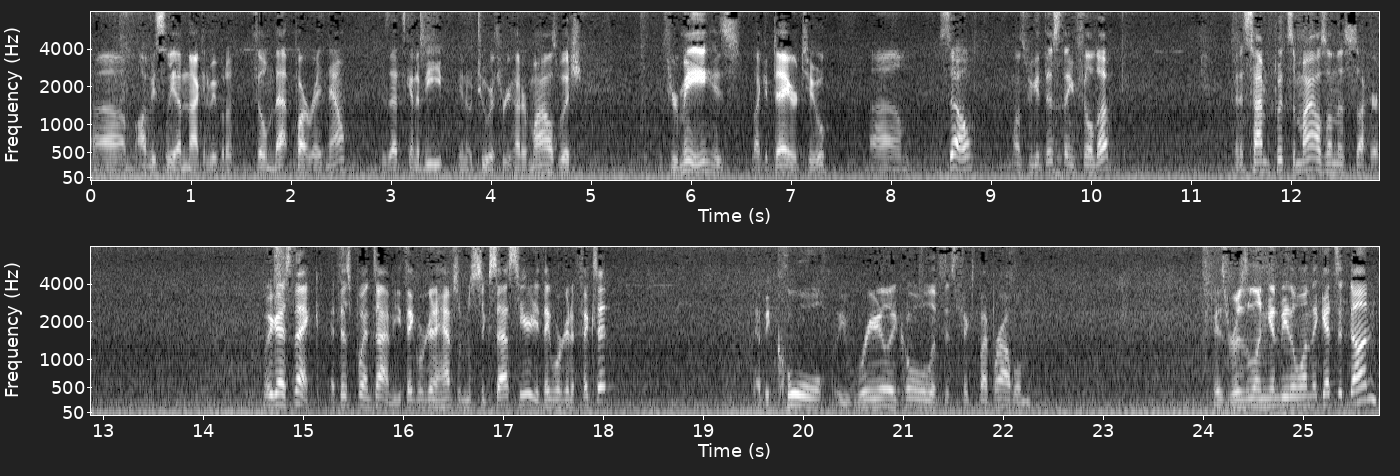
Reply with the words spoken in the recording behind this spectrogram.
Um, obviously, I'm not going to be able to film that part right now because that's going to be you know two or three hundred miles, which, if you're me, is like a day or two. Um, so once we get this thing filled up, then it's time to put some miles on this sucker. What do you guys think at this point in time? Do you think we're going to have some success here? Do you think we're going to fix it? That'd be cool. It'd be really cool if this fixed my problem. Is Rislone going to be the one that gets it done?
